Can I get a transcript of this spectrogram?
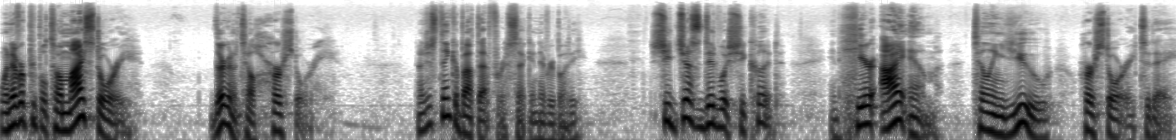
whenever people tell my story, they're going to tell her story. Now just think about that for a second, everybody. She just did what she could. And here I am telling you her story today.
